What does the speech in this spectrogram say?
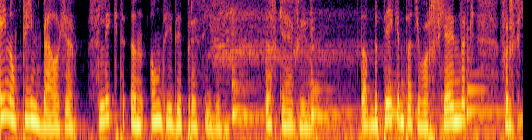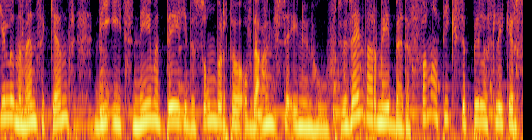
1 op 10 Belgen slikt een antidepressieve. Dat is veel. Dat betekent dat je waarschijnlijk verschillende mensen kent die iets nemen tegen de somberte of de angsten in hun hoofd. We zijn daarmee bij de fanatiekste pillenslikkers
